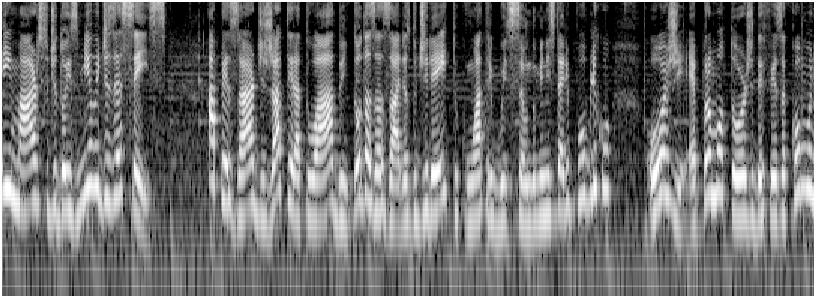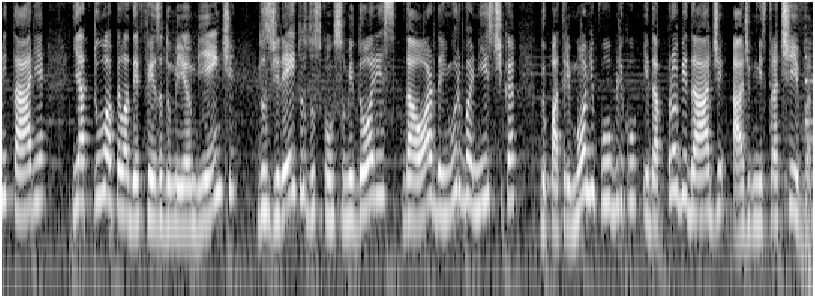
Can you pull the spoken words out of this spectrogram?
em março de 2016 Apesar de já ter atuado em todas as áreas do direito com atribuição do Ministério Público, hoje é promotor de defesa comunitária e atua pela defesa do meio ambiente, dos direitos dos consumidores, da ordem urbanística, do patrimônio público e da probidade administrativa.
